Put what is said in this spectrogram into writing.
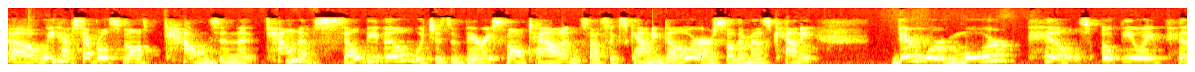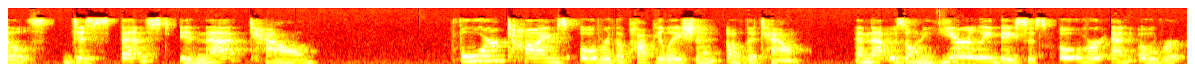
uh, we have several small towns. In the town of Selbyville, which is a very small town in Sussex County, Delaware, our southernmost county, there were more pills, opioid pills, dispensed in that town four times over the population of the town. And that was on a yearly basis, over and over.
